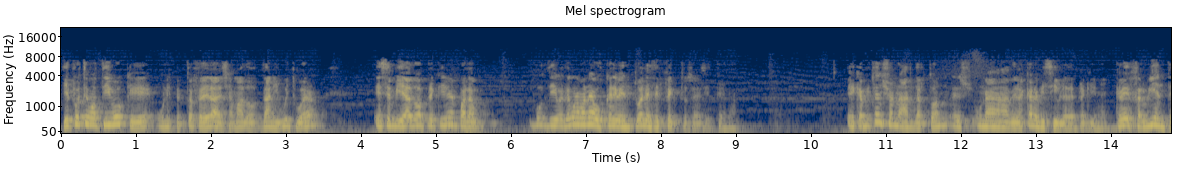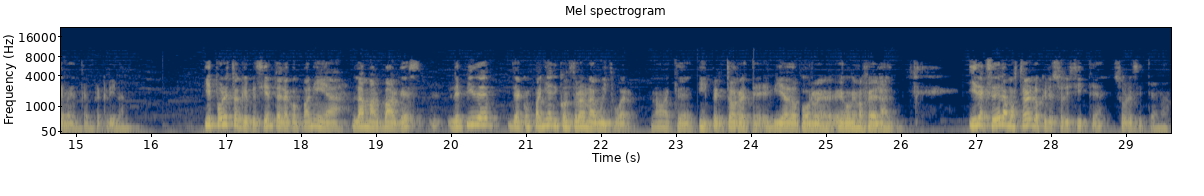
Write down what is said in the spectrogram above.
Y es por este motivo que un inspector federal llamado Danny Whitwer es enviado a Precrimen para de alguna manera buscar eventuales defectos en el sistema. El capitán John Anderton es una de las caras visibles de Precrimen, cree fervientemente en Precrimen. Y es por esto que el presidente de la compañía, Lamar Vargas, le pide de acompañar y controlar a Whitwer este inspector este, enviado por eh, el gobierno federal, y de acceder a mostrar lo que le solicite sobre el sistema.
